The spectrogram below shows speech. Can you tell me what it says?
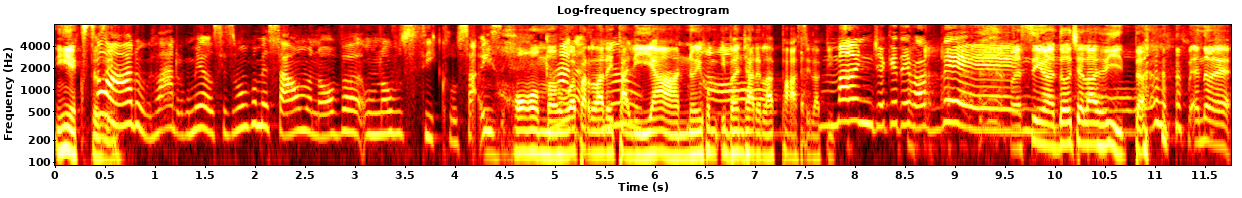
em êxtase. Claro, claro. Meu, vocês vão começar uma nova, um novo ciclo, sabe? Isso, Roma, cara, vou parlare italiano e, e mangiare la pasta e la pizza. Mangia che te va bene. Ma sì, ma dolce la vita. no, é,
